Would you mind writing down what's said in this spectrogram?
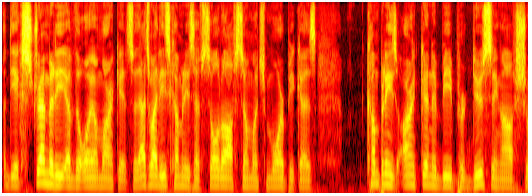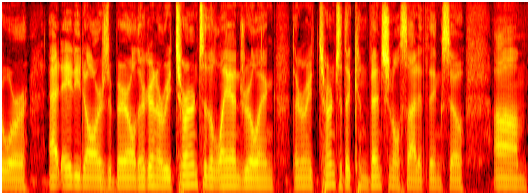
the extremity of the oil market. So that's why these companies have sold off so much more because companies aren't going to be producing offshore at $80 a barrel. They're going to return to the land drilling. They're going to return to the conventional side of things. So, um,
